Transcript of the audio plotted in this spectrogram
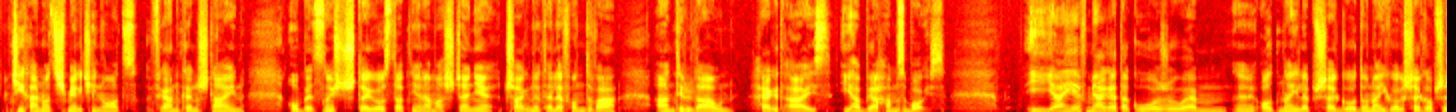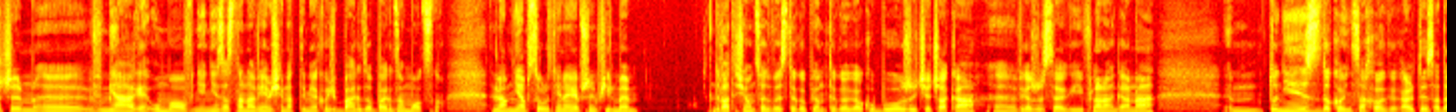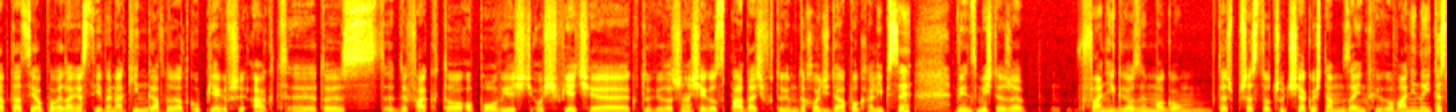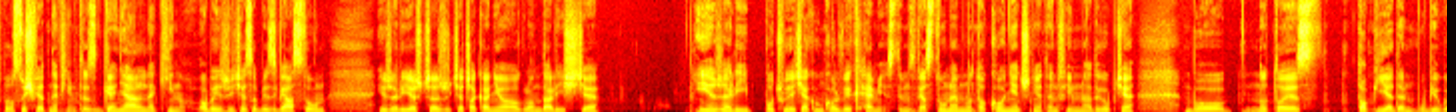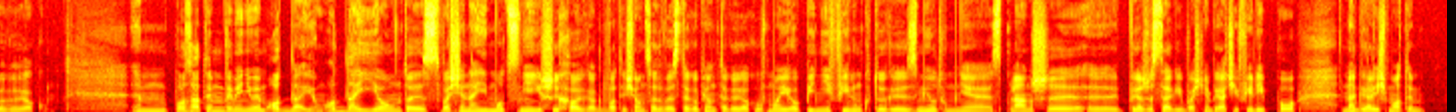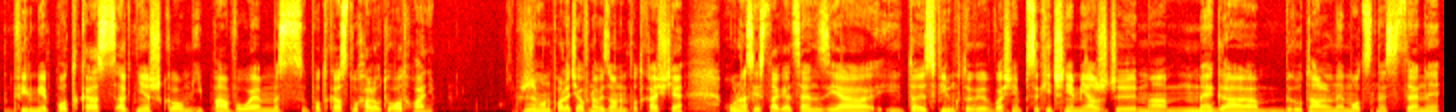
Cicha noc, śmierci noc, Frankenstein, Obecność 4, Ostatnie namaszczenie, Czarny telefon 2, Until Dawn, Hard Eyes i Abraham's Boys. I ja je w miarę tak ułożyłem y, od najlepszego do najgorszego, przy czym y, w miarę, umownie, nie zastanawiałem się nad tym jakoś bardzo, bardzo mocno. Dla mnie absolutnie najlepszym filmem 2025 roku było Życie Czaka y, w reżyserii Flanagana. To nie jest do końca horror, ale to jest adaptacja opowiadania Stephena Kinga. W dodatku pierwszy akt e, to jest de facto opowieść o świecie, który zaczyna się rozpadać, w którym dochodzi do apokalipsy, więc myślę, że fani grozy mogą też przez to czuć się jakoś tam zaintrygowani. No i to jest po prostu świetny film. To jest genialne kino. Obejrzyjcie sobie zwiastun, jeżeli jeszcze Życia Czaka nie oglądaliście. Jeżeli poczujecie jakąkolwiek chemię z tym zwiastunem, no to koniecznie ten film nadróbcie, bo no to jest top 1 ubiegłego roku. Poza tym wymieniłem Oddaj ją. Oddaj ją to jest właśnie najmocniejszy horror 2025 roku w mojej opinii. Film, który zmiótł mnie z planszy y, w reżyserii właśnie braci Filippo. Nagraliśmy o tym filmie podcast z Agnieszką i Pawłem z podcastu Halo tu Otchłań. Szymon poleciał w nawiedzonym podcaście. U nas jest ta recenzja i to jest film, który właśnie psychicznie miażdży, ma mega brutalne, mocne sceny.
